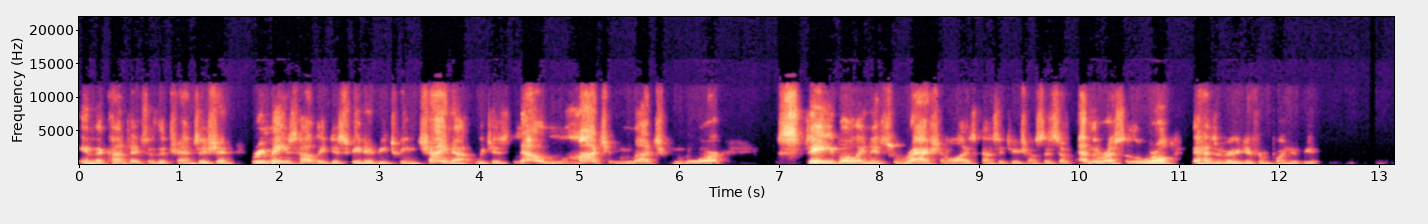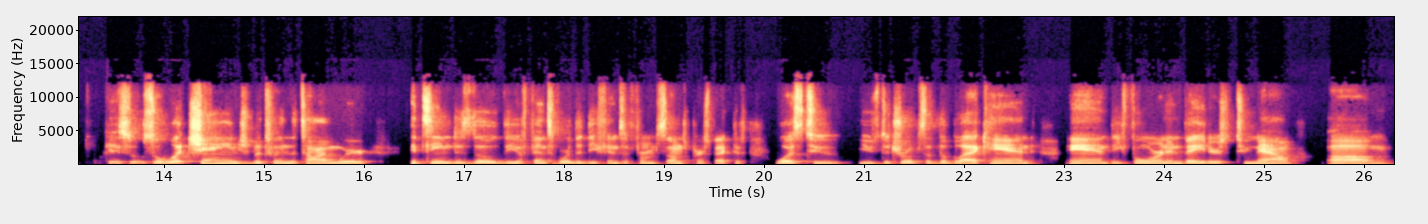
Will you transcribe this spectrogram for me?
in the context of the transition remains hotly disputed between China, which is now much, much more stable in its rationalized constitutional system, and the rest of the world that has a very different point of view. Okay, so so what changed between the time where it seemed as though the offensive or the defensive, from some perspectives, was to use the tropes of the black hand and the foreign invaders to now um,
